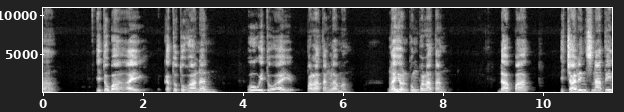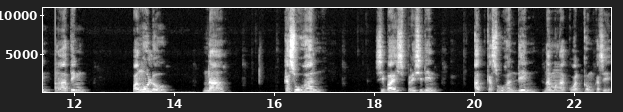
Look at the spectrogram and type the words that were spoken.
Ah, ito ba ay katotohanan o ito ay paratang lamang? Ngayon, kung paratang, dapat i-challenge natin ang ating Pangulo na kasuhan si Vice President at kasuhan din ng mga Quadcom kasi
